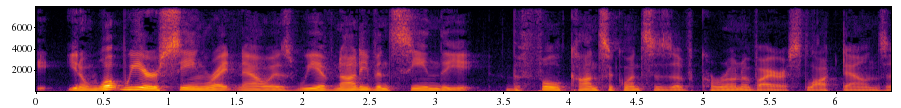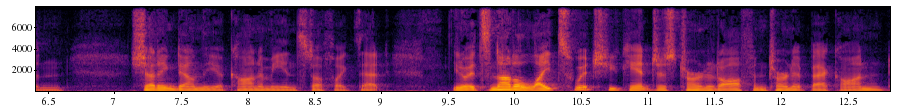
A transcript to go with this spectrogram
you know what we are seeing right now is we have not even seen the the full consequences of coronavirus lockdowns and shutting down the economy and stuff like that. You know, it's not a light switch. You can't just turn it off and turn it back on.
